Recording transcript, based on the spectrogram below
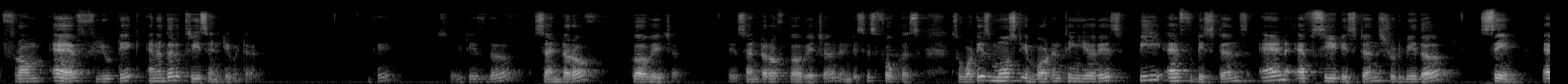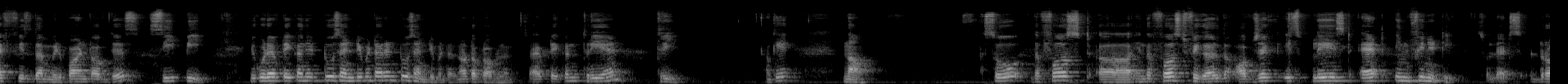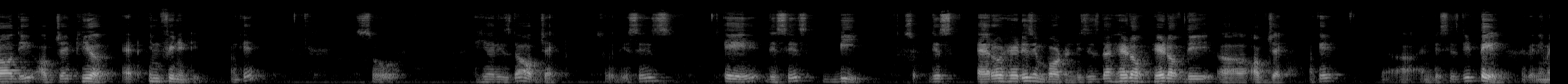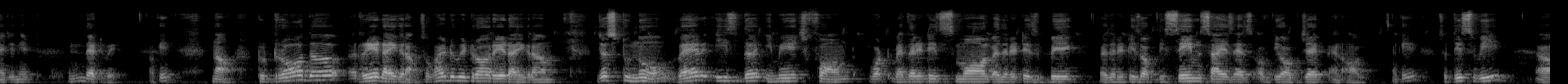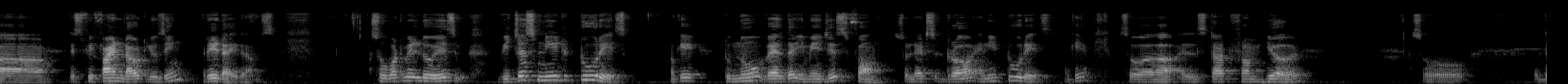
from F you take another 3 centimeter. Okay? So it is the center of curvature center of curvature and this is focus. So what is most important thing here is PF distance and FC distance should be the same. F is the midpoint of this CP. You could have taken it 2 centimeter and 2 centimeter not a problem. So I have taken 3 and 3. Okay. Now so the first uh, in the first figure the object is placed at infinity. So let's draw the object here at infinity. Okay. So here is the object so this is A, this is B. So this arrowhead is important. This is the head of head of the uh, object. Okay, uh, and this is the tail. You can imagine it in that way. Okay. Now to draw the ray diagram. So why do we draw ray diagram? Just to know where is the image formed. What whether it is small, whether it is big, whether it is of the same size as of the object and all. Okay. So this we uh, this we find out using ray diagrams so what we'll do is we just need two rays okay to know where the image is formed. So let's draw any two rays okay. So uh, I'll start from here. So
